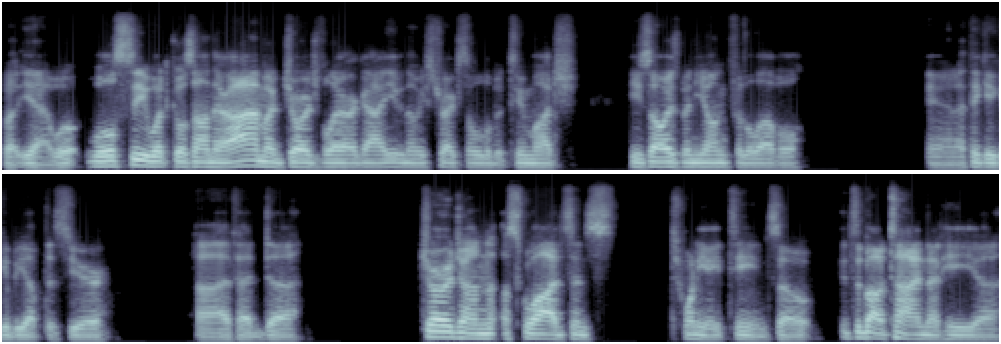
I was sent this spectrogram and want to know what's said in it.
But yeah, we'll we'll see what goes on there. I'm a George Valera guy, even though he strikes a little bit too much. He's always been young for the level, and I think he could be up this year. Uh, I've had uh, George on a squad since 2018, so it's about time that he uh,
